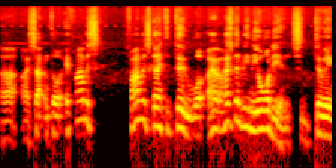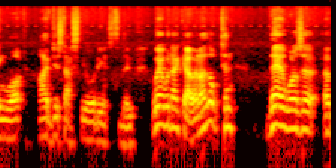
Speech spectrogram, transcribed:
Uh, I sat and thought if I was if I was going to do what I was going to be in the audience doing what I've just asked the audience to do, where would I go? And I looked and there was a, a,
